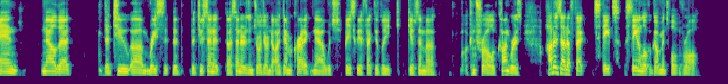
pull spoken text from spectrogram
and now that the two um, race the, the two senate uh, senators in Georgia are, are, Democratic now, which basically effectively gives them a, a control of Congress. How does that affect states, state and local governments overall?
